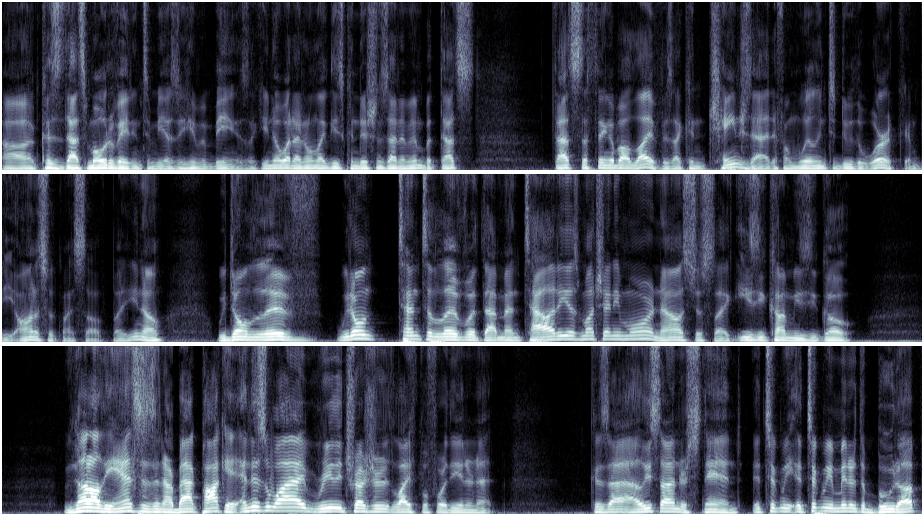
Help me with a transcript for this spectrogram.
Uh, cause that's motivating to me as a human being. It's like, you know what? I don't like these conditions that I'm in, but that's, that's the thing about life is I can change that if I'm willing to do the work and be honest with myself. But you know, we don't live, we don't tend to live with that mentality as much anymore. Now it's just like easy come, easy go. We got all the answers in our back pocket, and this is why I really treasure life before the internet. Because at least I understand. It took me it took me a minute to boot up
